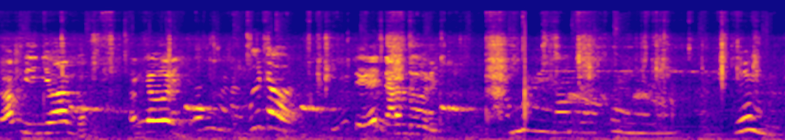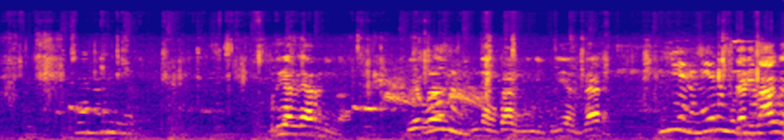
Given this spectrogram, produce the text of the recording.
தம்பி இங்க வாங்க அங்க ஓடி வீட்டை வீட்டே நடந்து ஓடி அம்மா நான் அப்பா என்ன ஏன் நான் நடந்து புரியா விளையாடுறீங்களா இந்தாங்க பாருங்க நீங்க புரியா விளையாடு இல்லையா நான் நேரம் சரி போட்டு வாங்க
